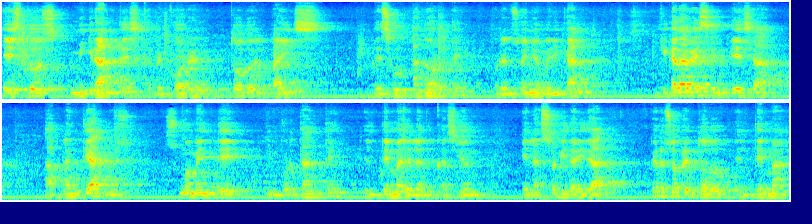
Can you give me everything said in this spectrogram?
Estos migrantes que recorren todo el país, de sur a norte, por el sueño americano, que cada vez empieza a plantearnos sumamente importante el tema de la educación en la solidaridad, pero sobre todo el tema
